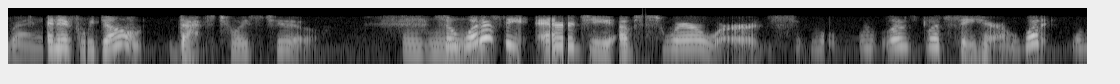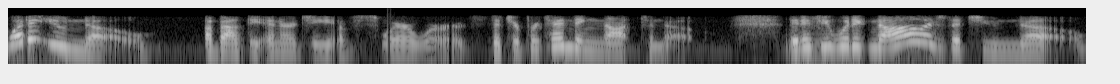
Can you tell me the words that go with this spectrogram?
right. And if we don't, that's a choice too. Mhm. So what is the energy of swear words? Let's let's see here. What what do you know about the energy of swear words that you're pretending not to know? That if you would acknowledge that you know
